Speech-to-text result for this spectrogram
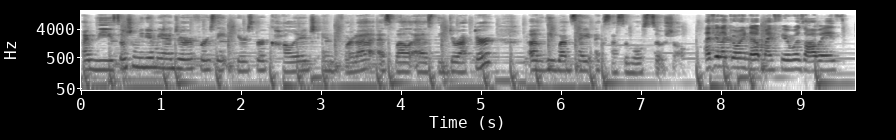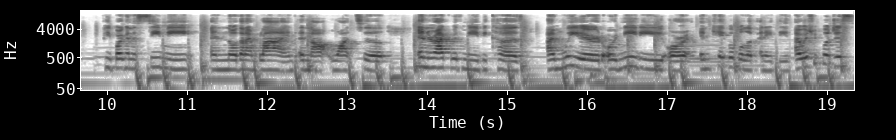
I'm the social media manager for St. Petersburg College in Florida, as well as the director of the website Accessible Social. I feel like growing up, my fear was always people are going to see me and know that I'm blind and not want to interact with me because I'm weird or needy or incapable of anything. I wish people just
